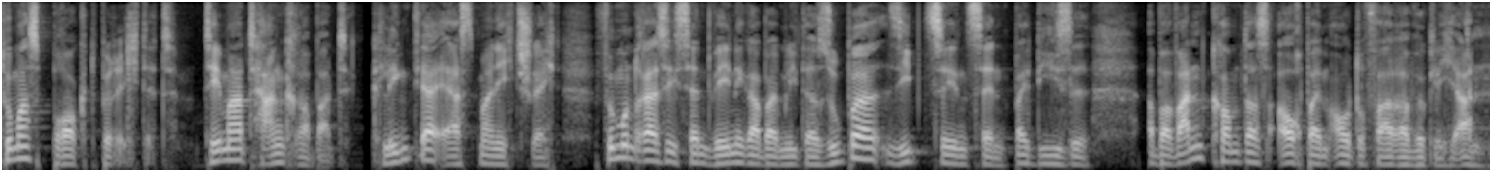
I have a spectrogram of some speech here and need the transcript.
Thomas Brockt berichtet. Thema Tankrabatt. Klingt ja erstmal nicht schlecht. 35 Cent weniger beim Liter Super, 17 Cent bei Diesel. Aber wann kommt das auch beim Autofahrer wirklich an?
